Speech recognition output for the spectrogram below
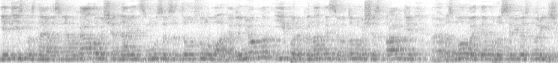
я дійсно знаю Василя Михайловича, навіть змусив зателефонувати до нього і переконатися у тому, що справді е, розмова йде про серйозну річ.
